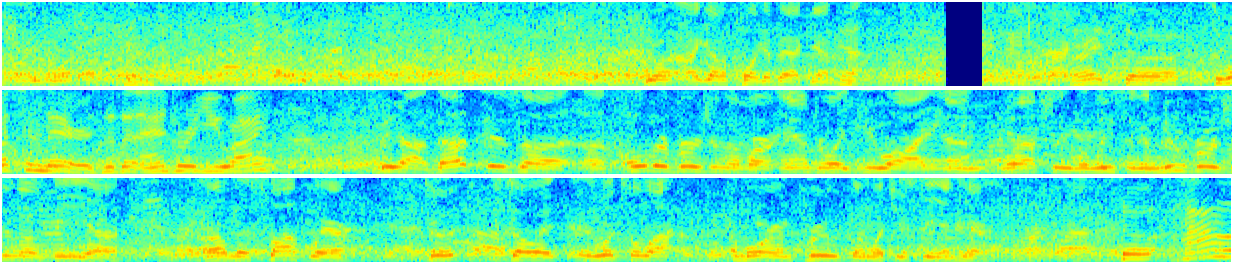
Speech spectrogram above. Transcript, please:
Oh, you know what? You know what? I gotta plug it back in. Yeah. All right, so so what's in there? Is it the Android UI? Yeah, that is a, an older version of our Android UI, and we're actually releasing a new version of the uh, of the software, to, so it, it looks a lot more improved than what you see in here. So how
